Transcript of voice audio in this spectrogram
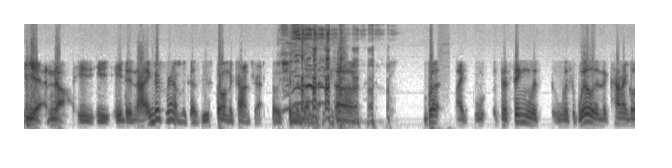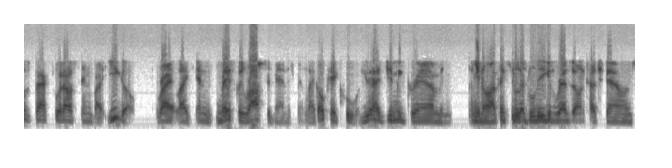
Yeah, no, he, he, he did not. And good for him because he's still in the contract, so he shouldn't have done that. uh, but like w- the thing with with Will is it kind of goes back to what I was saying about ego, right? Like and basically roster management. Like, okay, cool, you had Jimmy Graham and You know, I think he led the league in red zone touchdowns.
